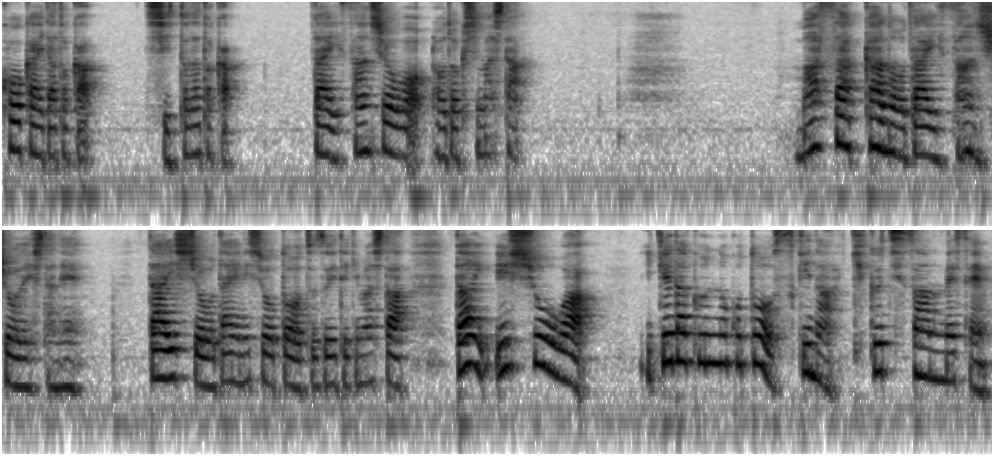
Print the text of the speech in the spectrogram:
後悔だとか嫉妬だとか第3章を朗読しました。まさかの第3章でしたね。第1章第2章と続いてきました。第1章は池田くんのことを好きな菊池さん目線。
